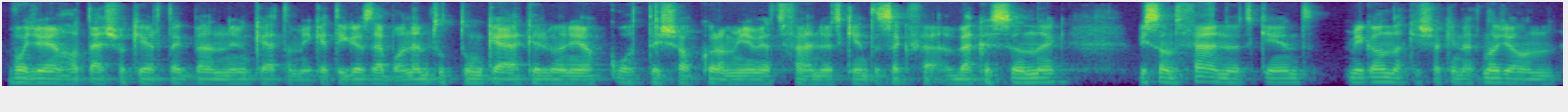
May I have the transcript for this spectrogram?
vagy olyan hatások értek bennünket, amiket igazából nem tudtunk elkerülni ott és akkor, ami miatt felnőttként ezek fel, beköszönnek. Viszont felnőttként még annak is, akinek nagyon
